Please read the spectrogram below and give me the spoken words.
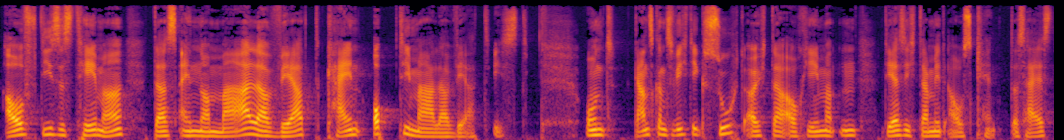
auf dieses Thema, dass ein normaler Wert kein optimaler Wert ist. Und ganz, ganz wichtig, sucht euch da auch jemanden, der sich damit auskennt. Das heißt,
